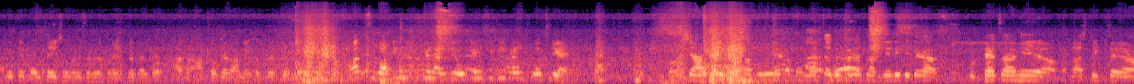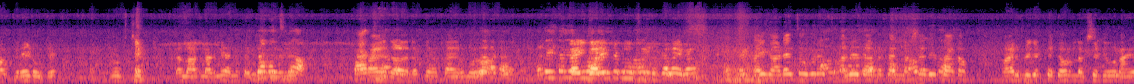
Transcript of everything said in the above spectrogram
आणि ते त्यांच्या हिशोबाने सगळे प्रयत्न करतात आग आटोक्यात आणण्याचा प्रयत्न करतात आग सुरुवातीमध्ये कुठे लागली? होती आणि किती पर्यंत पोहोचली आहे. मगाशी अर्धा एक तासापूर्वी एका बंगालच्या दुकानात लागलेली तिथे पुठ्ठ्याचं आणि प्लास्टिकचे क्रेड होते. फ्रूटचे त्याला आग लागली आणि त्याच्यामुळे टायर जळालं. त्या टायरमुळे आग लागली काही गाड्यांच्या गाड्यांचं वगैरे झाले आता काही लक्षात येत नाही आता. फायर ब्रिगेड त्याच्यावर लक्ष ठेवून आहे.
